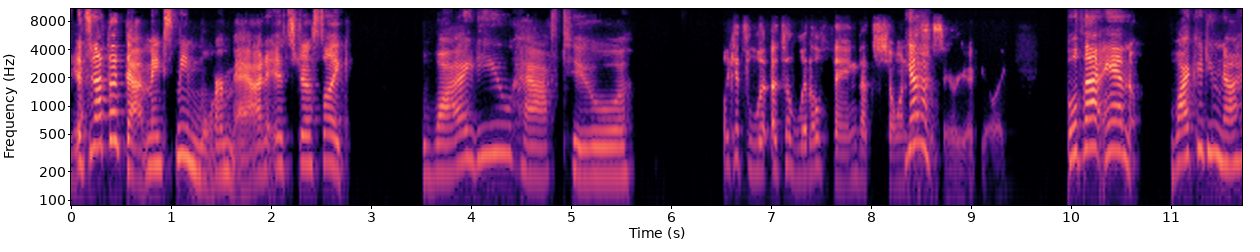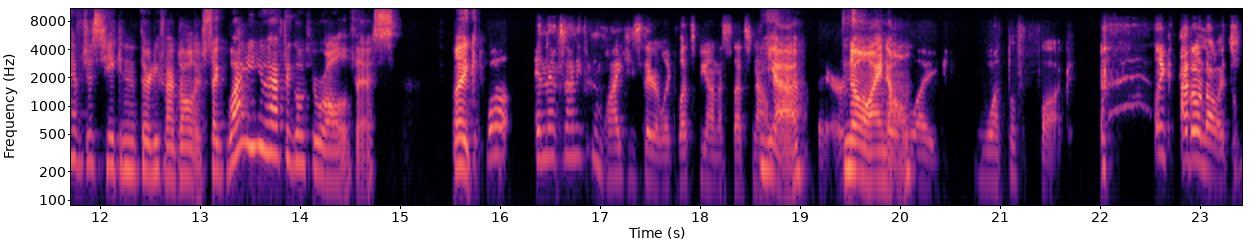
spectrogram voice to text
Yeah. It's not that that makes me more mad. It's just like, why do you have to? Like, it's li- it's a little thing that's so unnecessary. I feel like. Well, that and why could you not have just taken the $35? Like, why do you have to go through all of this? Like, well, and that's not even why he's there. Like, let's be honest, that's not yeah. there. No, I know. So, like, what the fuck? like, I don't know. It just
